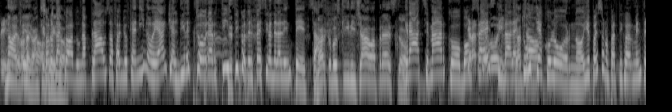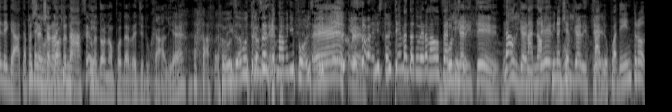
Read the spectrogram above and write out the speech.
Sì, no, è sono vero, d'accordo. anche Sono quello. d'accordo, un applauso a Fabio Canino e anche al direttore artistico del Festival della Lentezza. Marco Boschini, ciao, a presto. Grazie Marco, buon Grazie festival a, Ciao, tutti ciao. a Colorno. Io poi sono particolarmente legata, Tu perché sei una, donna i da, sei una donna un po' da Regge Ducali, eh? ho avuto, Cosa tremavano i polsi. Eh, visto, visto il tema da dove eravamo partiti? Volgarité, No, volgarité, ma no, qui non c'è volgarité. Fabio, qua dentro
